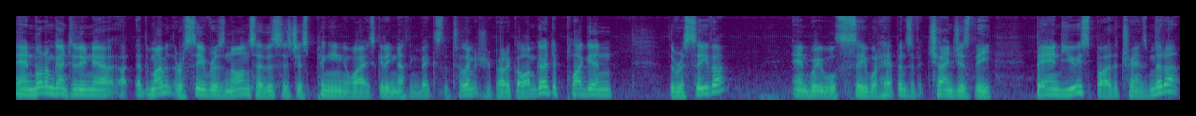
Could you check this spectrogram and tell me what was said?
And what I'm going to do now, uh, at the moment the receiver isn't on, so this is just pinging away, it's getting nothing back, it's the telemetry protocol. I'm going to plug in the receiver and we will see what happens if it changes the band use by the transmitter.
